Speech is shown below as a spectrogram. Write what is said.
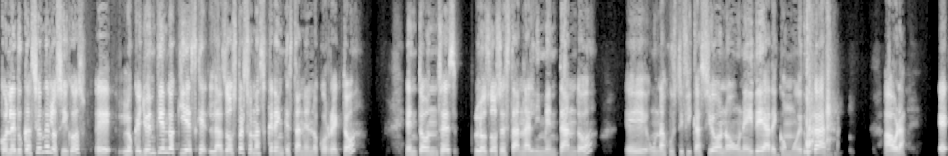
con la educación de los hijos, eh, lo que yo entiendo aquí es que las dos personas creen que están en lo correcto, entonces los dos están alimentando eh, una justificación o una idea de cómo educar. Ahora, eh,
